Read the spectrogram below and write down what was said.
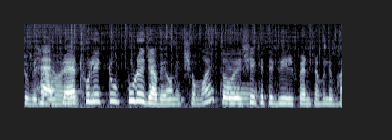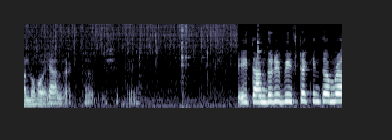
সুবিধা হ্যাঁ হয় ফ্ল্যাট হলে একটু পুড়ে যাবে অনেক সময় তো সেক্ষেত্রে গ্রিল প্যানটা হলে ভালো হয়। খেয়াল রাখতে হবে সেটাই। এই তান্দুরি বিফটা কিন্তু আমরা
